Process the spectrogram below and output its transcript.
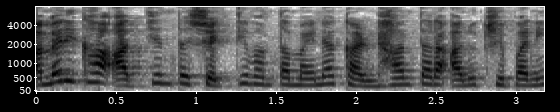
అమెరికా అత్యంత శక్తివంతమైన ఖండాంతర అణుక్షిపణి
